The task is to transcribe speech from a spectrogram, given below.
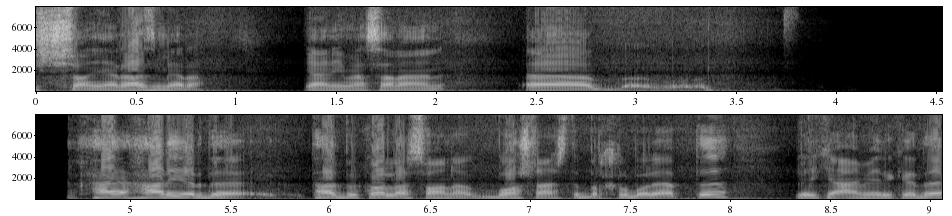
Ishchi soni. ya'ni razmeri ya'ni masalan har yerda tadbirkorlar soni boshlanishida bir xil bo'lyapti lekin amerikada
